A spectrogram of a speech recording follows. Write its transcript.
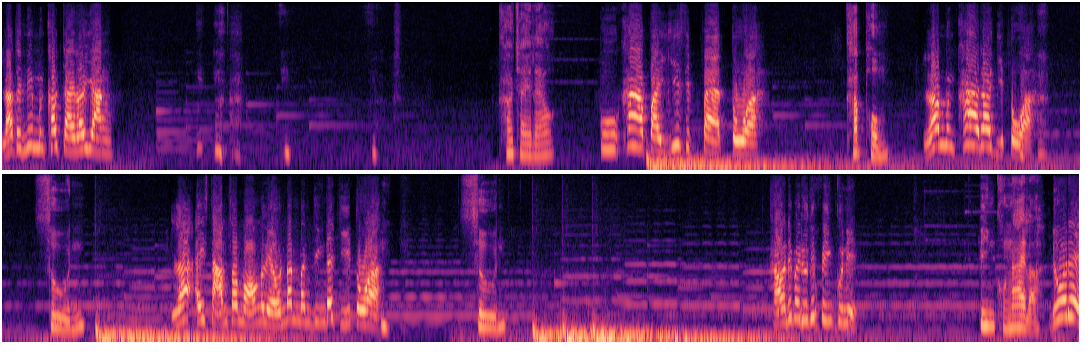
แล้วตอนนี้มึงเข้าใจแล้วยัง เข้าใจแล้ว กูฆ่าไป 28 ตัว ครับผม แล้วมึงฆ่าได้กี่ตัว ศูนย์ และไอ้สามสมองเหลวนั่นมันยิงได้กี่ตัว ศูนย์ คราวนี้ไปดูที่ปิงกูนี่ ปิงของนายเหรอ ดูดิ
